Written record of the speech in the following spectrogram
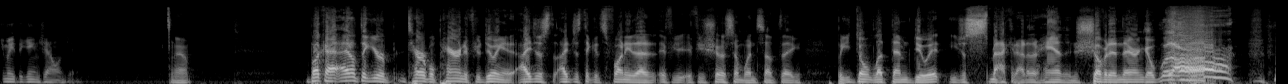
you make the game challenging. Yeah. Buck, I, I don't think you're a terrible parent if you're doing it. I just I just think it's funny that if you if you show someone something but you don't let them do it, you just smack it out of their hand and shove it in there and go. "Ah!"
